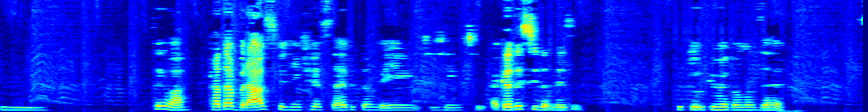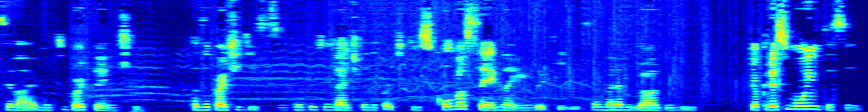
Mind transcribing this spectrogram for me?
e sei lá, cada abraço que a gente recebe também, de gente agradecida mesmo por tudo que o Redomas é. Sei lá, é muito importante fazer parte disso, assim, ter a oportunidade de fazer parte disso com vocês ainda, que são maravilhosos e que eu cresço muito, assim,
